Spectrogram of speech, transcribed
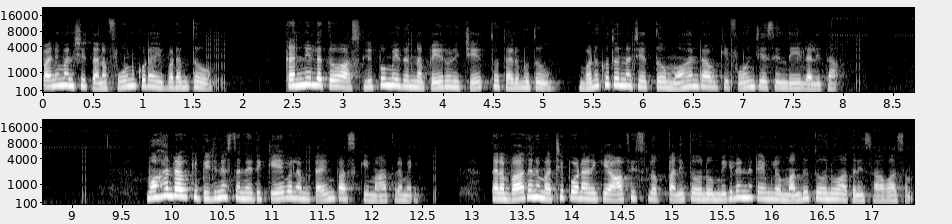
పని మనిషి తన ఫోన్ కూడా ఇవ్వడంతో కన్నీళ్ళతో ఆ స్లిప్ మీదున్న పేరుని చేత్తో తడుముతూ వణుకుతున్న చేత్తో మోహన్ రావుకి ఫోన్ చేసింది లలిత. మోహన్ రావుకి బిజినెస్ అనేది కేవలం టైంపాస్కి మాత్రమే. తన బాధను మర్చిపోవడానికి ఆఫీస్లో పనితోనూ మిగిలిన టైంలో మందుతోనూ అతని సావాసం.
